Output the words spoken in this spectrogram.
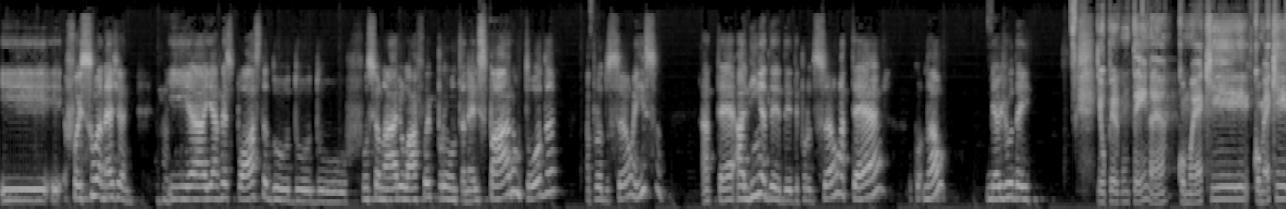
e foi sua, né, Jane? Uhum. E aí a resposta do, do, do, funcionário lá foi pronta, né? Eles param toda a produção, é isso? Até a linha de, de, de produção até. Não? Me ajuda aí. Eu perguntei, né, como é que como é que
